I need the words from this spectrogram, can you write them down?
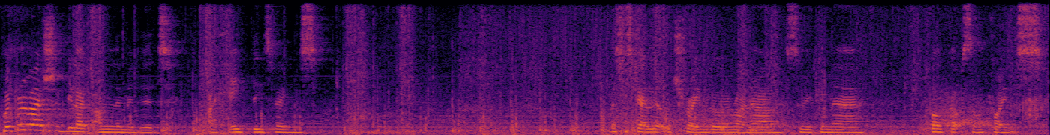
Quick revive should be like unlimited. I hate these things. Let's just get a little train going right now so we can uh, bulk up some points.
